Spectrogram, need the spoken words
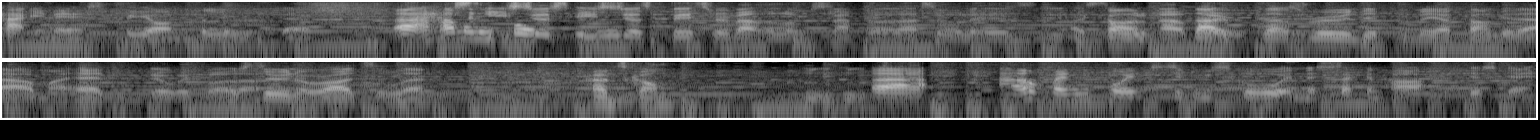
pettiness beyond belief. There. Uh, how many he's just he's just bitter about the long snapper. That's all it is. I It's all can't. That, both. that's ruined it for me. I can't get that out of my head. Deal I was that. doing all right till then. Head's gone. Uh, how many points did we score in the second half of this game?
